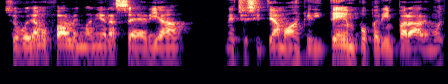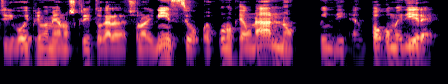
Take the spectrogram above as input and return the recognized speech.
se vogliamo farlo in maniera seria, necessitiamo anche di tempo per imparare. Molti di voi prima mi hanno scritto che sono all'inizio, qualcuno che è un anno, quindi è un po' come dire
